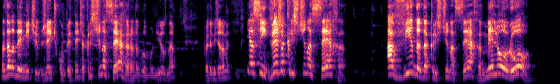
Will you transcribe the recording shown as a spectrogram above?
Mas ela demite gente competente. A Cristina Serra era da Globo News, né? Foi demitida. E assim, veja a Cristina Serra. A vida da Cristina Serra melhorou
